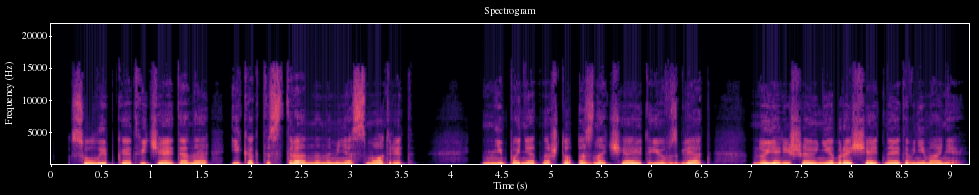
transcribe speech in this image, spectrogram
— с улыбкой отвечает она и как-то странно на меня смотрит. Непонятно, что означает ее взгляд, но я решаю не обращать на это внимания.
